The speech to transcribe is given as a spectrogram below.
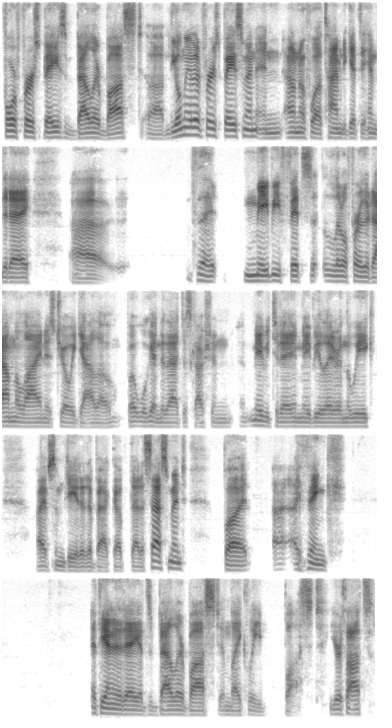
for first base, Bell or bust. Uh, the only other first baseman, and I don't know if we'll have time to get to him today, uh, that maybe fits a little further down the line is Joey Gallo. But we'll get into that discussion maybe today, maybe later in the week. I have some data to back up that assessment, but I think at the end of the day, it's Bell or bust and likely bust. Your thoughts?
